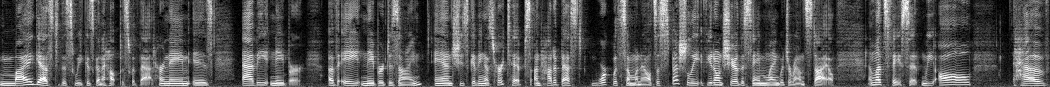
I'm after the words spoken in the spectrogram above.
my guest this week is going to help us with that. Her name is Abby Neighbor of A Neighbor Design, and she's giving us her tips on how to best work with someone else, especially if you don't share the same language around style. And let's face it, we all have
